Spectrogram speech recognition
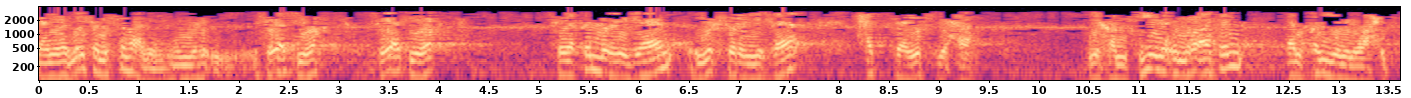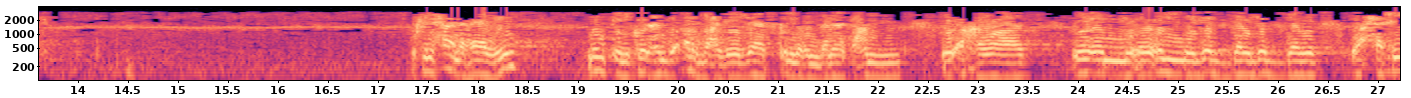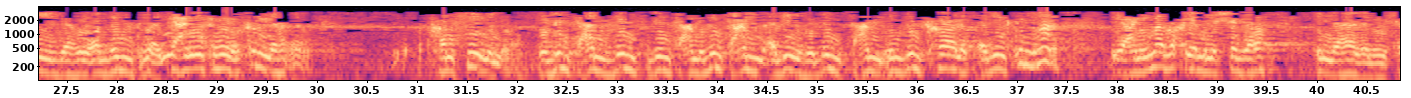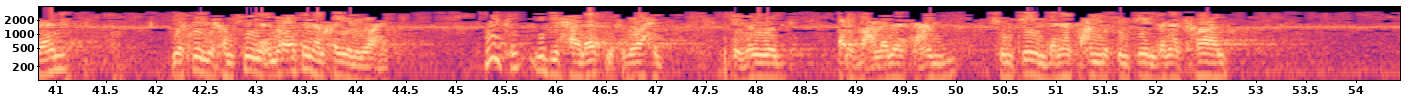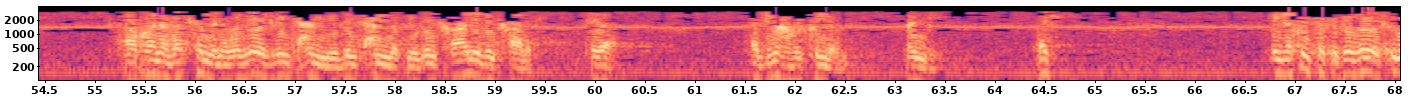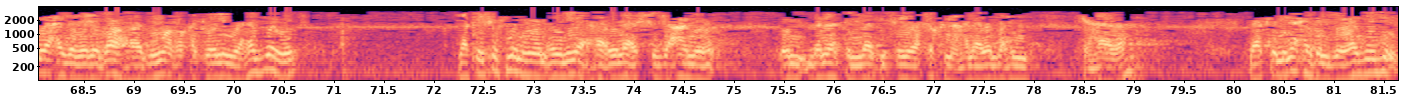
يعني ليس مستبعدا سيأتي وقت سيأتي وقت سيقل الرجال يكثر النساء حتى يصبح لخمسين امرأة القيم الواحد وفي الحالة هذه ممكن يكون عنده أربع زوجات كلهم بنات عم وأخوات وأم وأم وجدة وجدة وحفيدة وبنت يعني كلها خمسين امرأة. وبنت عم بنت بنت عم وبنت عم أبيه وبنت عم وبنت خالة أبيه كل ما يعني ما بقي من الشجرة إلا هذا الإنسان يكون لخمسين امرأة الخير الواحد. ممكن يجي حالات مثل واحد يتزوج أربع بنات عم سنتين بنات عم وسنتين بنات خال. أو أنا بتحمل وزوج بنت عمي وبنت عمتي وبنت خالي وبنت خالتي. كذا أجمعهم كلهم عندي. إيش؟ إذا كنت تتزوج كل واحدة برضاها بموافقة وليها تزوج لكن شوف من هو الأولياء هؤلاء الشجعان والبنات التي سيوافقن على وضع كهذا. لكن من ناحية الجواز يجوز.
